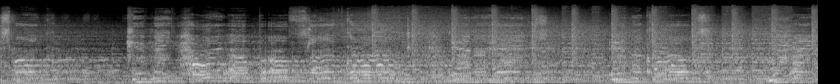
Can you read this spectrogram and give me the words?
In the clouds, we ain't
